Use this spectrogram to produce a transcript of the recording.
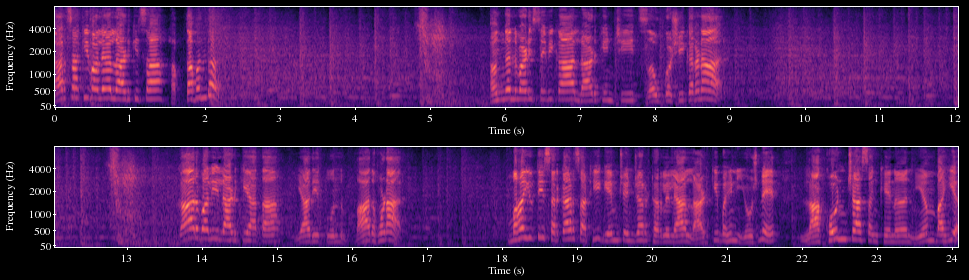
चारचाकीवाल्या लाडकीचा हप्ता बंद. अंगणवाडी सेविका लाडकींची चौकशी करणार. कारवाली लाडकी आता यादीतून बाद होणार. महायुती सरकारसाठी गेम चेंजर ठरलेल्या लाडकी बहीण योजनेत लाखोंच्या संख्येनं नियमबाह्य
